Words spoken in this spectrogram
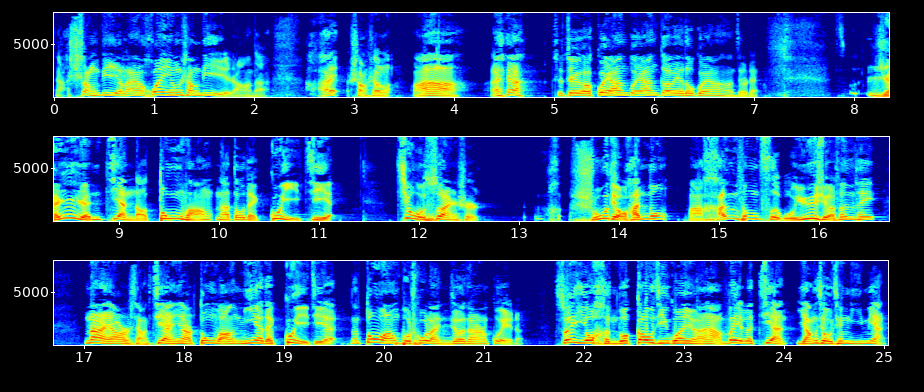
啊！上帝来欢迎上帝，然后他，哎，上身了啊！哎呀，这这个跪安跪安，各位都跪安啊！就这，人人见到东王那都得跪接，就算是数九寒冬啊，寒风刺骨，雨雪纷飞，那要是想见一下东王，你也得跪接。那东王不出来，你就在那跪着。所以有很多高级官员啊，为了见杨秀清一面，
